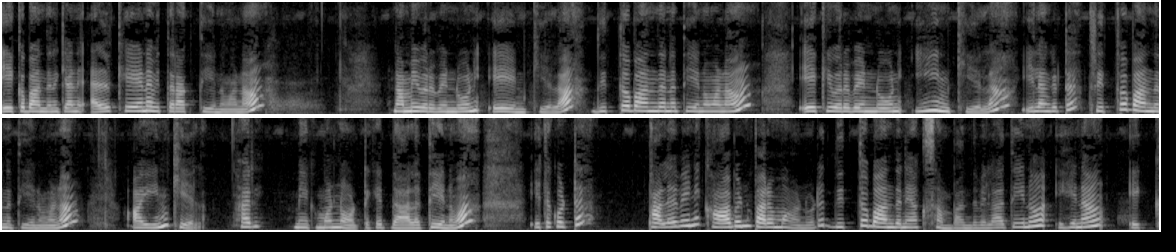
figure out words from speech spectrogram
ඒක බන්ධන කියන්නේ ඇල්කේන විතරක් තියෙනවා නම් නම ඉවර වෙන්න ඕනි ඒන් කියලා. ද්විත්ව බන්ධන තියෙනවා නම් ඒක ඉවර වෙන්න ඕනි ඊන් කියලා. ඊළඟට ත්‍රිත්ව බන්ධන තියෙනවා නම් අයින් කියලා. හරි. මේක මම නෝට් එකෙත් දාලා තියෙනවා. එතකොට පළවෙනි කාබන් පරමාණුවට ද්විත්ව බන්ධනයක් සම්බන්ධ වෙලා තියෙනවා. එහෙනම් එක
